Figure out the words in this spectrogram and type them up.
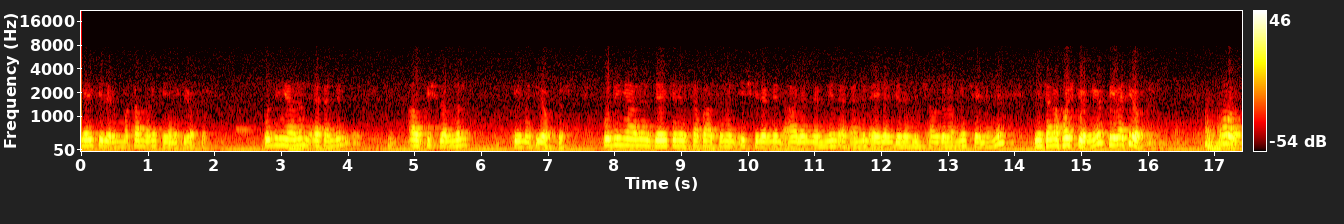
mevkilerin, makamların kıymeti yoktur. Bu dünyanın efendim alkışlarının kıymeti yoktur. Bu dünyanın zevkinin, safasının, içkilerinin, alemlerinin, efendim eğlencelerinin, çalgılarının, şeylerinin insana hoş görünüyor, kıymeti yok. O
